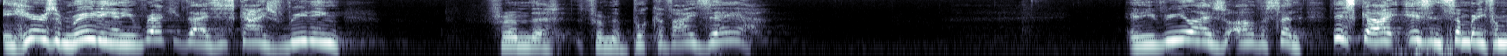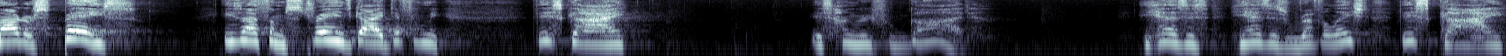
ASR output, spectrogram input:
he hears him reading and he recognizes this guy's reading from the, from the book of Isaiah. And he realizes all of a sudden, this guy isn't somebody from outer space. He's not some strange guy different from me. This guy is hungry for God. He has this, he has this revelation. This guy,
